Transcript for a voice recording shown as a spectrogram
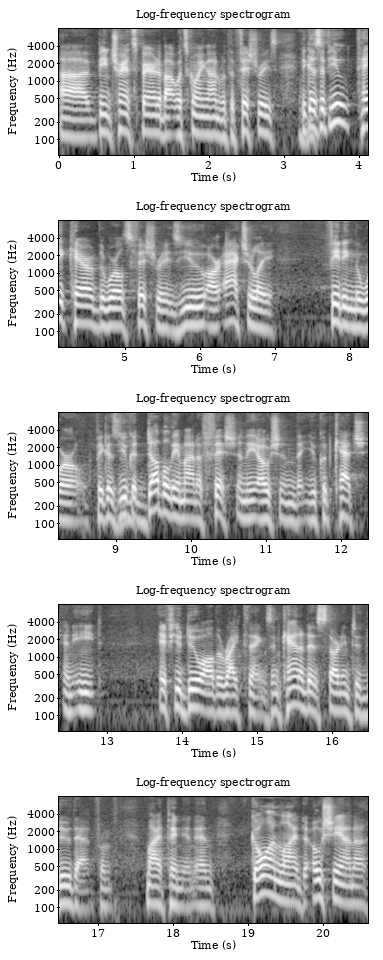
uh, being transparent about what's going on with the fisheries. Because if you take care of the world's fisheries, you are actually feeding the world because you could double the amount of fish in the ocean that you could catch and eat if you do all the right things. And Canada is starting to do that, from my opinion. And go online to oceana.ca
